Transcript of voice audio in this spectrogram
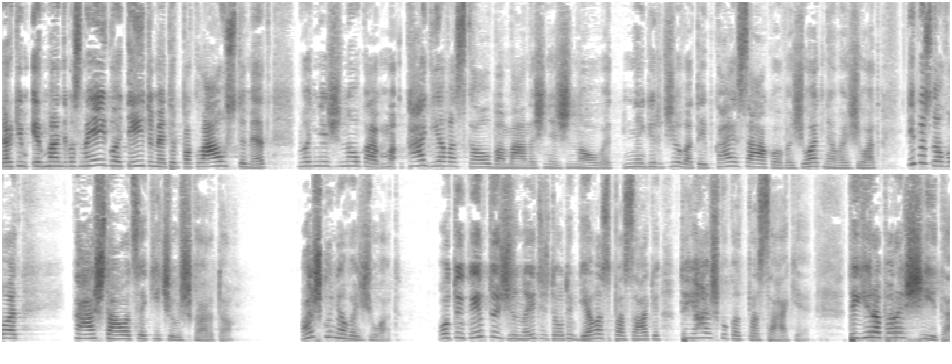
Tarkim, ir man pas mane, jeigu ateitumėt ir paklaustumėt, nu, vad nežinau, ką, ką Dievas kalba man, aš nežinau, vad negirdžiu, vad taip, ką jis sako, važiuot, nevažiuot. Kaip jūs galvojat, ką aš tau atsakyčiau iš karto? Aišku, nevažiuot. O tai kaip tu žinai, tai tau taip Dievas pasakė, tai aišku, kad pasakė. Tai yra parašyta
